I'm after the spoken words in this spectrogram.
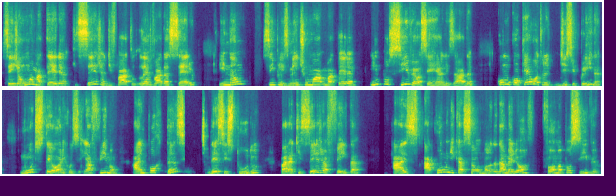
seja uma matéria que seja de fato levada a sério e não simplesmente uma matéria impossível a ser realizada, como qualquer outra disciplina. Muitos teóricos afirmam a importância desse estudo para que seja feita as, a comunicação humana da melhor forma possível.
